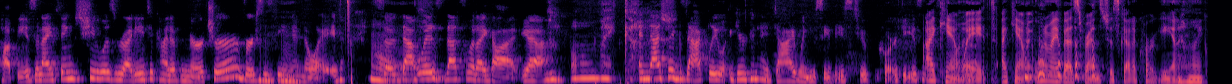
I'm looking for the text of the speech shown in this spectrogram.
puppies. And I think she was ready to kind of nurture versus mm-hmm. being annoyed. Aww. So that was, that's what I got. Yeah. Oh my God. And that's exactly what you're going to die when you see these two corgis. I can't wait. I can't wait. One of my best friends just got a corgi and I'm like,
